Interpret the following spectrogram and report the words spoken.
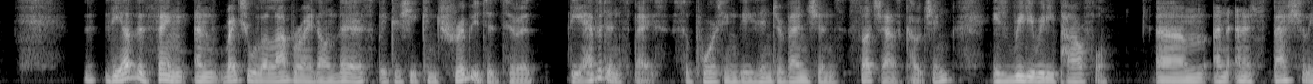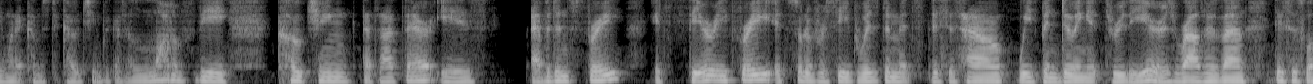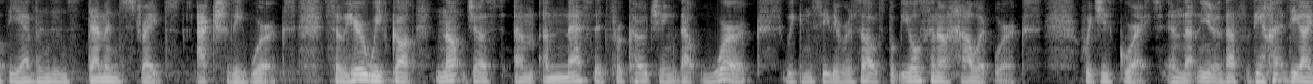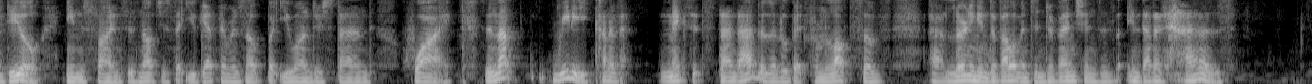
The other thing, and Rachel will elaborate on this because she contributed to it, the evidence base supporting these interventions, such as coaching, is really, really powerful. Um, and, and especially when it comes to coaching, because a lot of the coaching that's out there is evidence free. It's theory free. It's sort of received wisdom. It's this is how we've been doing it through the years rather than this is what the evidence demonstrates actually works. So here we've got not just um, a method for coaching that works. We can see the results, but we also know how it works, which is great. And that, you know, that's the, the ideal in science is not just that you get the result, but you understand why. So then that really kind of makes it stand out a little bit from lots of uh, learning and development interventions is in that it has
